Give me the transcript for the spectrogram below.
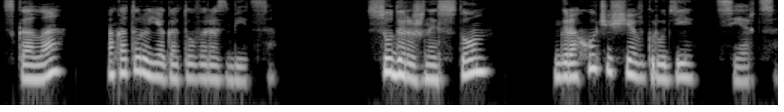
Скала, о которой я готова разбиться. Судорожный стон, грохочущее в груди сердце.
